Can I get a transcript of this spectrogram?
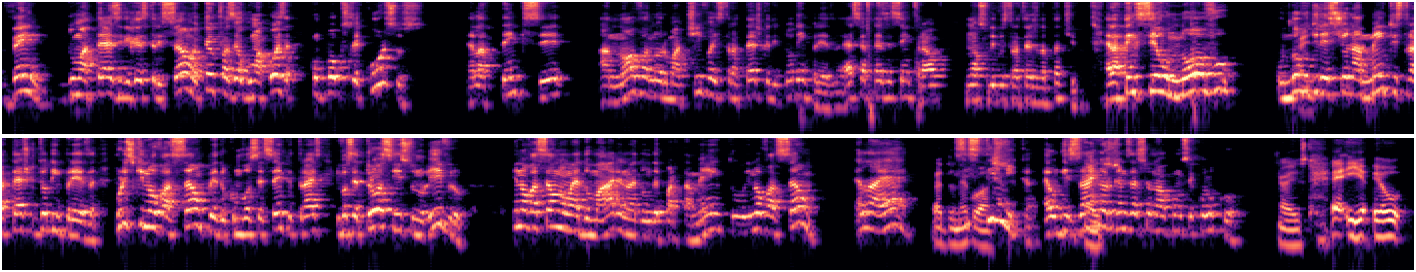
vem de uma tese de restrição, eu tenho que fazer alguma coisa com poucos recursos, ela tem que ser a nova normativa estratégica de toda empresa. Essa é a tese central do nosso livro Estratégia Adaptativa. Ela tem que ser o novo o novo é direcionamento estratégico de toda empresa. Por isso que inovação, Pedro, como você sempre traz, e você trouxe isso no livro, inovação não é de uma área, não é de um departamento, inovação, ela é, é do sistêmica, negócio. é o design é organizacional, como você colocou. É isso. É, e eu,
